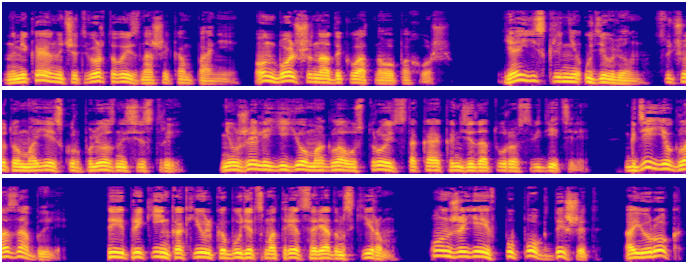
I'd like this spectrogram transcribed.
Намекаю на четвертого из нашей компании. Он больше на адекватного похож. Я искренне удивлен, с учетом моей скрупулезной сестры. Неужели ее могла устроить такая кандидатура в свидетели? Где ее глаза были? Ты прикинь, как Юлька будет смотреться рядом с Киром. Он же ей в пупок дышит, а Юрок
